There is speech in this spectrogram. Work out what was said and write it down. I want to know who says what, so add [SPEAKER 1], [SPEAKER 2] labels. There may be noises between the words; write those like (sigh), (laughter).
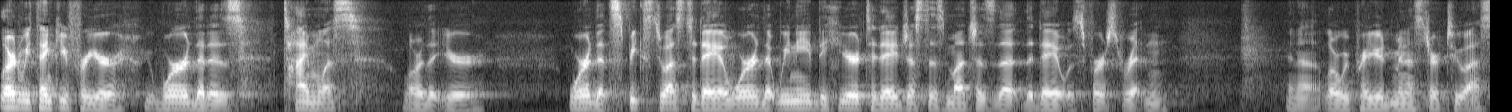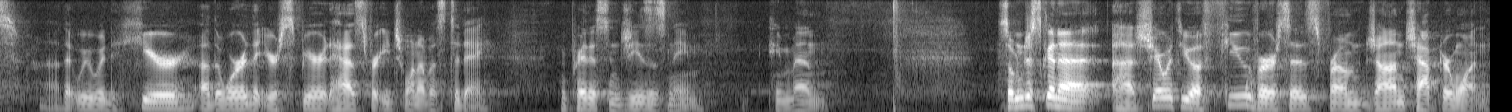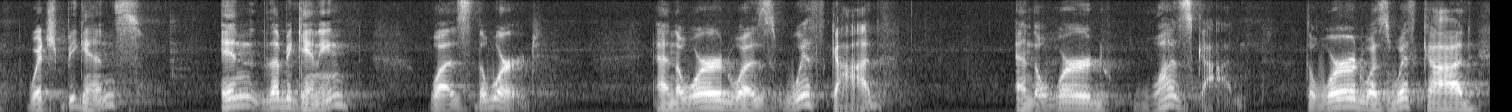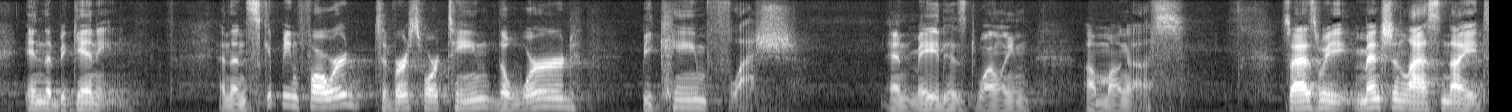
[SPEAKER 1] Lord, we thank you for your word that is timeless. Lord, that your word that speaks to us today, a word that we need to hear today just as much as the, the day it was first written. And uh, Lord, we pray you'd minister to us, uh, that we would hear uh, the word that your spirit has for each one of us today. We pray this in Jesus' name. Amen. So I'm just going to uh, share with you a few verses from John chapter 1 which begins In the beginning was the Word, and the Word was with God, and the Word was God. The Word was with God in the beginning. And then skipping forward to verse 14, the Word became flesh and made his dwelling among us. So, as we mentioned last night,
